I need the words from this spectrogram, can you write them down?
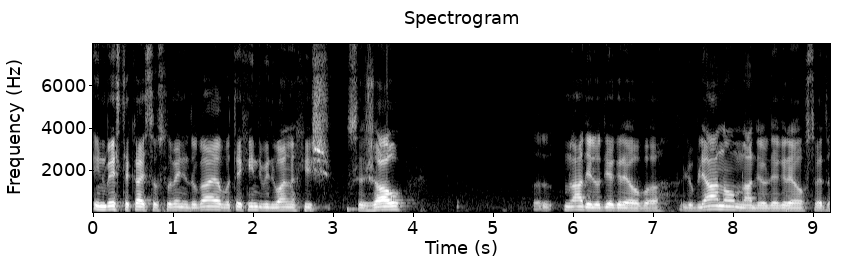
in veste, kaj se v Sloveniji dogaja, v teh individualnih hiš se žal, mladi ljudje grejo v Ljubljano, mladi ljudje grejo sveta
